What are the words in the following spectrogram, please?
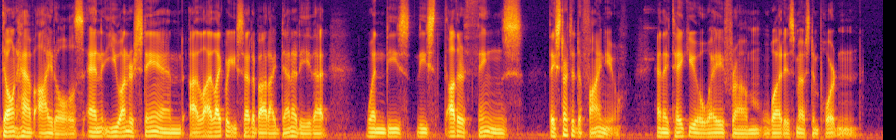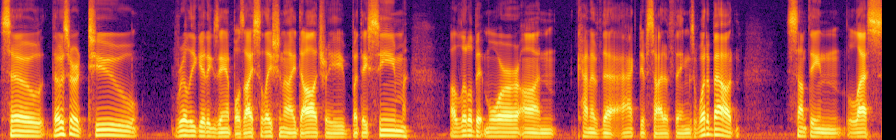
don't have idols, and you understand. I, I like what you said about identity. That when these these other things they start to define you, and they take you away from what is most important. So those are two really good examples: isolation and idolatry. But they seem a little bit more on kind of the active side of things. What about something less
